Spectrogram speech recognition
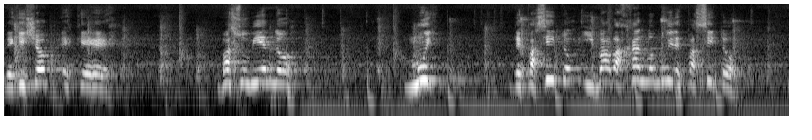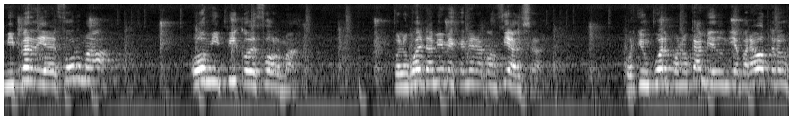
de Keyshop es que va subiendo muy despacito y va bajando muy despacito mi pérdida de forma o mi pico de forma. Con lo cual también me genera confianza. Porque un cuerpo no cambia de un día para otro,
